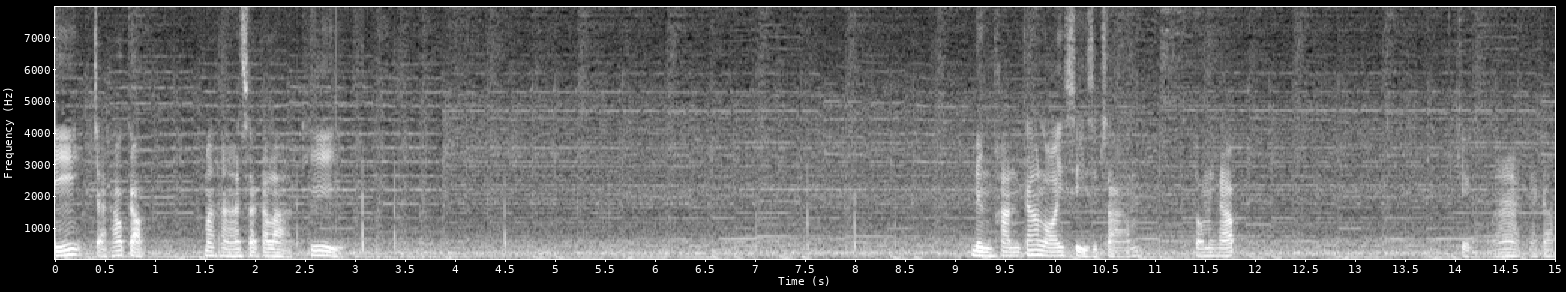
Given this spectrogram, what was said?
นี้จะเท่ากับมหาศักราชที่ 1943ถูกต้องไหมครับ เก่งมากนะครับ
